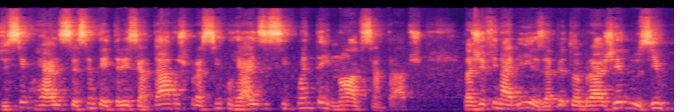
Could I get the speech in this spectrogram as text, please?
de R$ 5,63 para R$ 5,59. Nas refinarias, a Petrobras reduziu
